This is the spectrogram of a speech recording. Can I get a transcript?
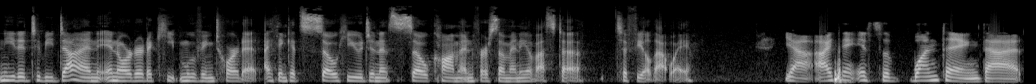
needed to be done in order to keep moving toward it. I think it's so huge and it's so common for so many of us to to feel that way. Yeah, I think it's the one thing that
